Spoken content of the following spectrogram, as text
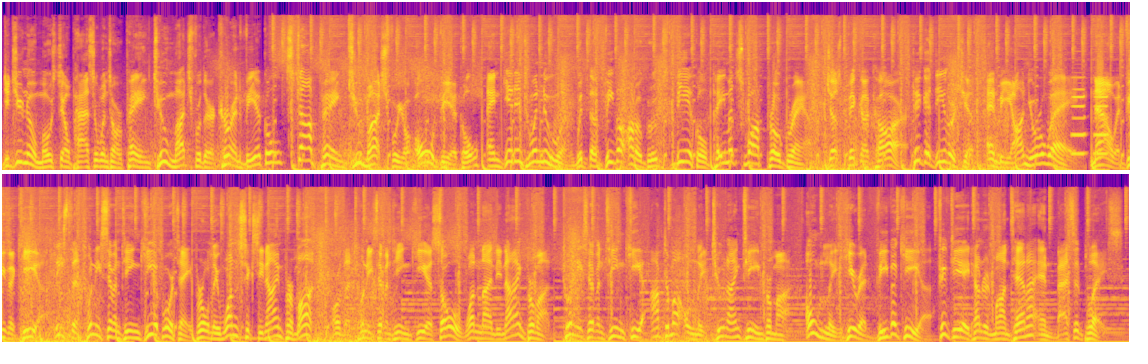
Did you know most El Pasoans are paying too much for their current vehicle? Stop paying too much for your old vehicle and get into a new one with the Viva Auto Group's Vehicle Payment Swap Program. Just pick a car, pick a dealership, and be on your way. Now at Viva Kia, lease the 2017 Kia Forte for only $169 per month, or the 2017 Kia Soul $199 per month. 2017 Kia Optima only $219 per month. Only here at Viva Kia, 5800 Montana and Bassett Place.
